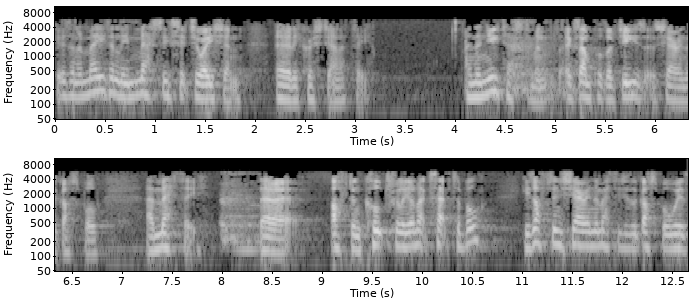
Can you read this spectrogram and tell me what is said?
It was an amazingly messy situation, early Christianity. And the New Testament examples of Jesus sharing the gospel are messy. They're often culturally unacceptable. He's often sharing the message of the gospel with,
